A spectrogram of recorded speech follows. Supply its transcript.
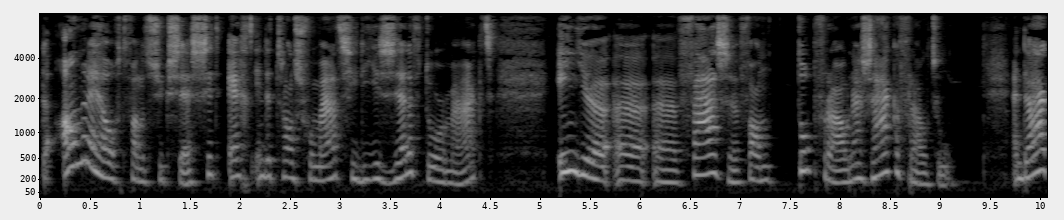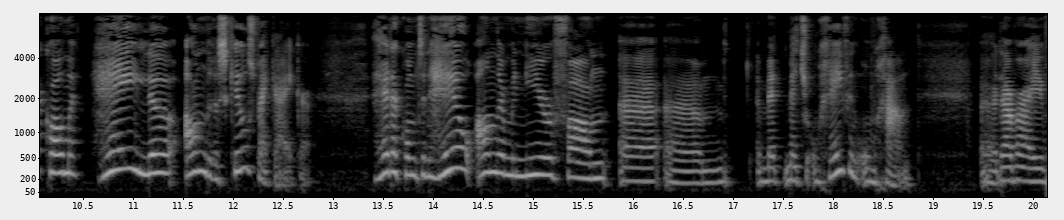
De andere helft van het succes zit echt in de transformatie die je zelf doormaakt in je uh, fase van topvrouw naar zakenvrouw toe. En daar komen hele andere skills bij kijken. He, daar komt een heel andere manier van uh, met, met je omgeving omgaan. Uh, daar waar je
